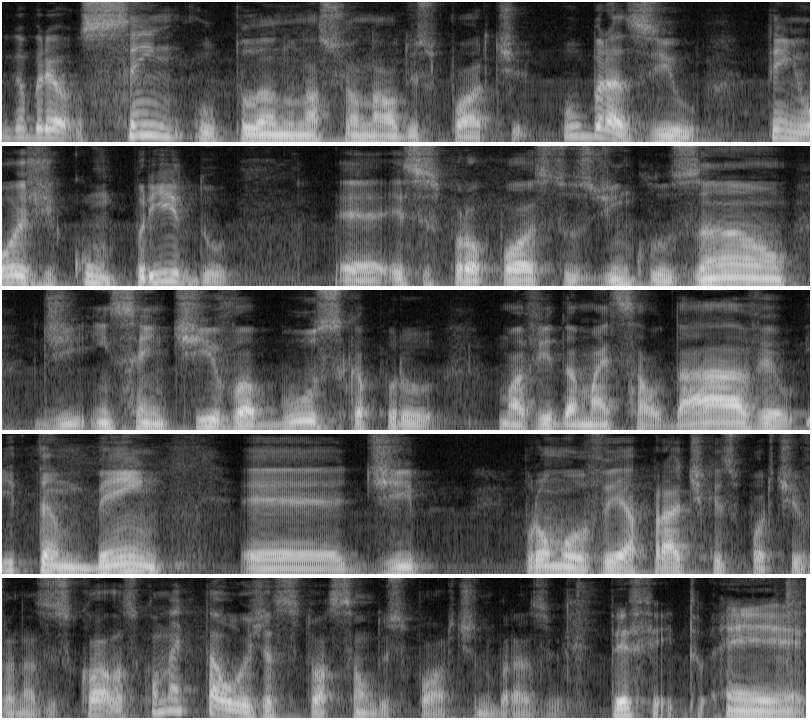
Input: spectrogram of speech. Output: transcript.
Gabriel, sem o Plano Nacional do Esporte, o Brasil tem hoje cumprido é, esses propósitos de inclusão, de incentivo à busca por uma vida mais saudável e também é, de promover a prática esportiva nas escolas. Como é que está hoje a situação do esporte no Brasil? Perfeito. É,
